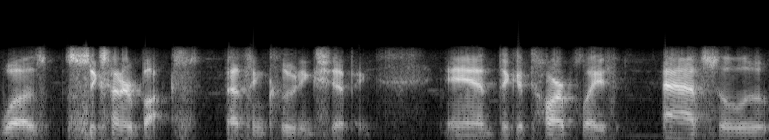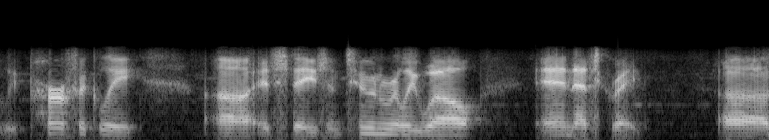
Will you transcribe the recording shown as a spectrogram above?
was 600 bucks. That's including shipping, and the guitar plays absolutely perfectly. Uh, it stays in tune really well, and that's great. Uh,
